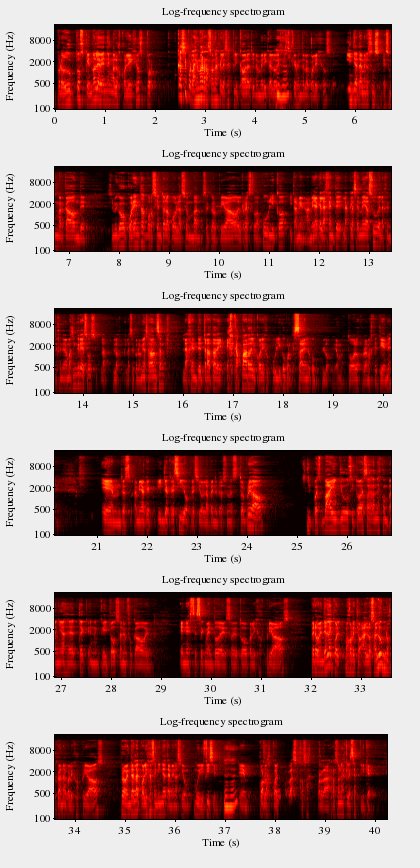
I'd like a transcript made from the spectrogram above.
productos que no le venden a los colegios por casi por las mismas razones que les he explicado en Latinoamérica, lo difícil que es venderlo a colegios. India también es un, es un mercado donde, si no me equivoco, 40% de la población va al sector privado, el resto va público, y también a medida que la gente, la clase media sube, la gente genera más ingresos, las economías avanzan, la gente trata de escapar del colegio público porque saben digamos, todos los problemas que tiene. Em, entonces, a medida que India ha crecido, creció la penetración del sector privado. Y pues Byju's y todas esas grandes compañías de EdTech en K-12 se han enfocado en, en este segmento de, sobre todo, colegios privados. Pero venderle, mejor dicho, a los alumnos que van a colegios privados, pero venderle a colegios en India también ha sido muy difícil, eh, por, las por, las cosas, por las razones que les expliqué.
